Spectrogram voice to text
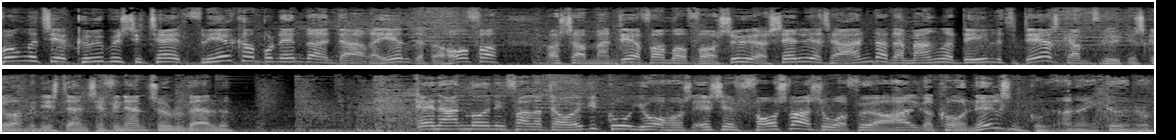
tvunget til at købe, citat, flere komponenter, end der er reelt er behov for, og som man derfor må forsøge at sælge til andre, der mangler dele til deres kampfly, det skriver ministeren til Finansudvalget. Den anmodning falder dog ikke god jord hos SF forsvarsordfører Holger K. Nielsen. Gud, han er ikke død nu.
